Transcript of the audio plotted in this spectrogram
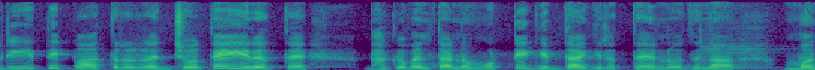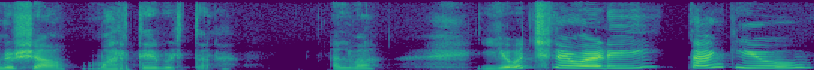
ಪ್ರೀತಿ ಪಾತ್ರರ ಜೊತೆ ಇರುತ್ತೆ. ಭಗವಂತ ನಮ್ಮ ಒಟ್ಟಿಗಿದ್ದಾಗಿರುತ್ತೆ ಅನ್ನೋದನ್ನು ಮನುಷ್ಯ ಮರ್ತೇ ಬಿಡ್ತಾನೆ. ಅಲ್ವಾ? ಯೋಚನೆ ಮಾಡಿ. Thank you.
